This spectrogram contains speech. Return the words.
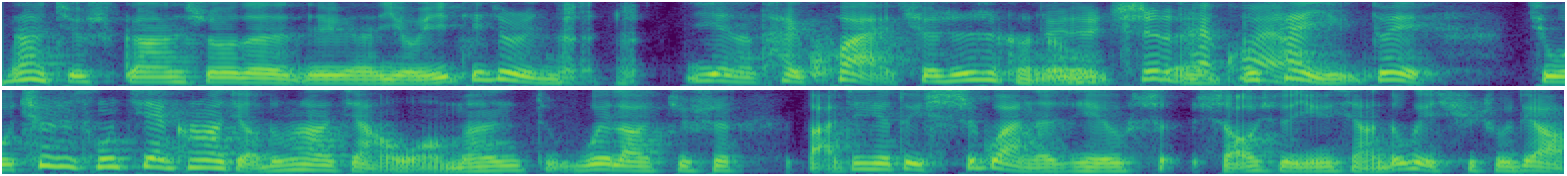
那就是刚才说的这个有一点就是你咽的太快，确实是可能吃的太快，不太对。就我确实从健康的角度上讲，我们为了就是把这些对食管的这些少少许的影响都给去除掉，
